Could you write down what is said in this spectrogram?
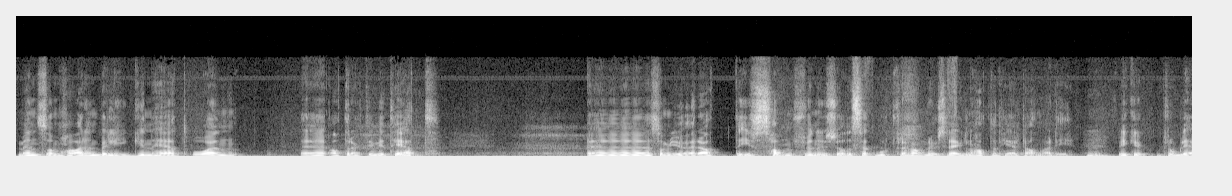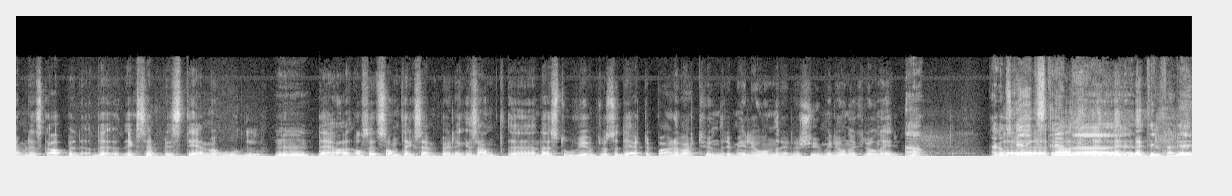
men som har en beliggenhet og en eh, attraktivitet eh, som gjør at i samfunnet, hvis du hadde sett bort fra landbruksreglene, hatt en helt annen verdi. Hvilke problemer det skaper. Det, eksempelet i sted med odel, det er også et sånt eksempel. ikke sant? Eh, der sto vi og prosederte på er det verdt 100 millioner eller 7 millioner kroner. ja. Det er ganske Eh, ekstreme tilfeller.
